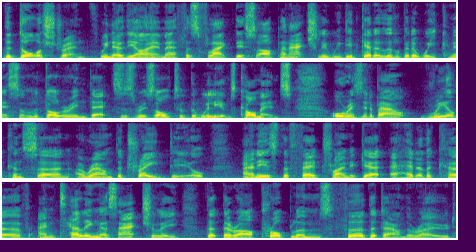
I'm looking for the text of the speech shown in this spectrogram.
the dollar strength? We know the IMF has flagged this up, and actually, we did get a little bit of weakness on the dollar index as a result of the Williams comments. Or is it about real concern around the trade deal? And is the Fed trying to get ahead of the curve and telling us actually that there are problems further down the road?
